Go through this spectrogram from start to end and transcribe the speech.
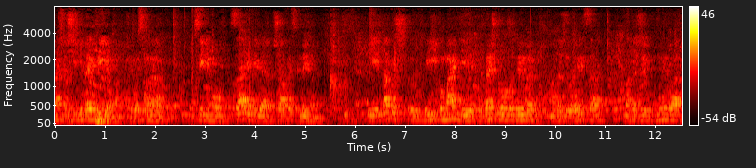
наша Шігіта Єфрієва. Ось вона в синьому салі біля шафи з книгами. І також в її команді Бешко Володимир, Мадажи Лариса, Мадажи Мила,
